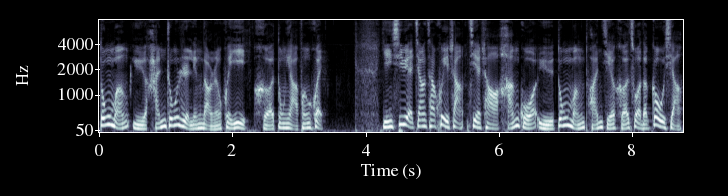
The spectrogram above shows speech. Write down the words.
东盟与韩中日领导人会议和东亚峰会。尹锡悦将在会上介绍韩国与东盟团结合作的构想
